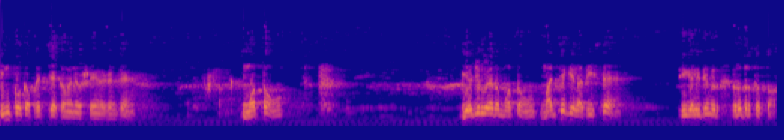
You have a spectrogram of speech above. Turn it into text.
ఇంకొక ప్రత్యేకమైన విషయం ఏంటంటే మొత్తం యజుర్వేదం మొత్తం మధ్యకి ఇలా తీస్తే తీయగలిగితే మీరు రుద్ర సూక్తం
